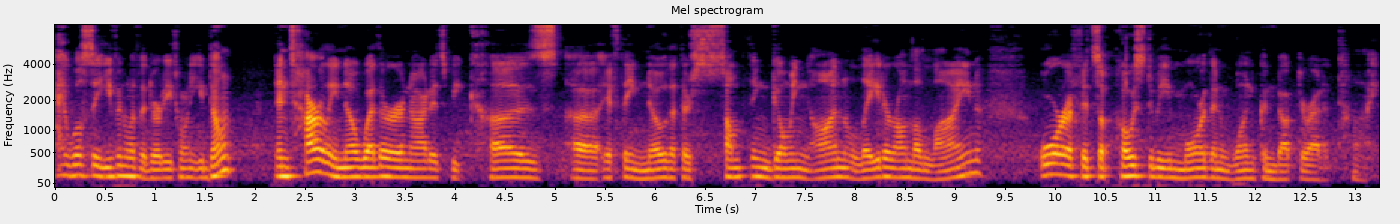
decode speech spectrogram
I will say, even with a dirty 20, you don't entirely know whether or not it's because uh, if they know that there's something going on later on the line, or if it's supposed to be more than one conductor at a time.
